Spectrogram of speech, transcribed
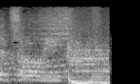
the toy.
